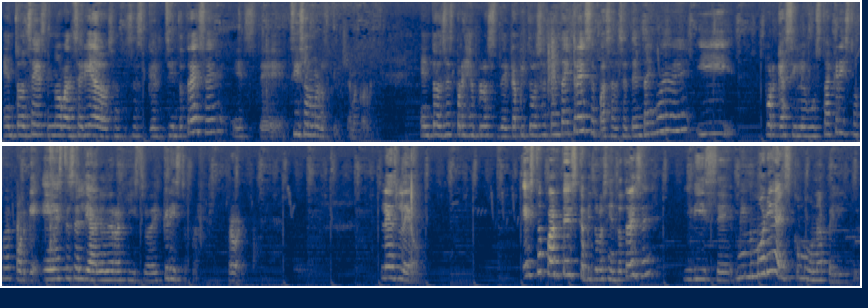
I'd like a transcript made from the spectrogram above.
Entonces no van seriados, entonces el 113, este, sí son números primos, ya me acuerdo. Entonces, por ejemplo, del capítulo 73 se pasa al 79 y porque así le gusta a Christopher, porque este es el diario de registro de Christopher. Pero bueno, les leo. Esta parte es capítulo 113 y dice, mi memoria es como una película.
